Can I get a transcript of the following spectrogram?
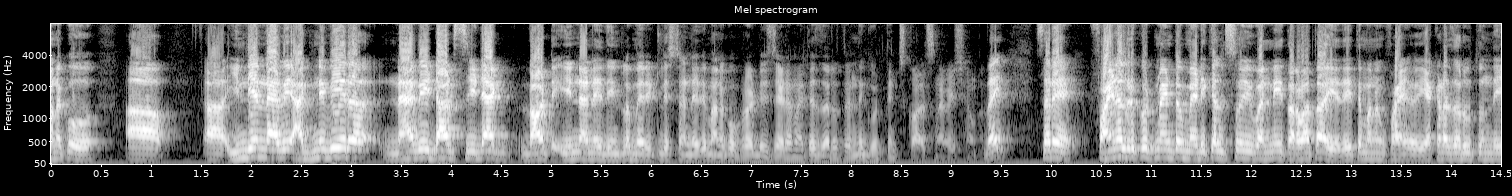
మనకు Indian navy Agniveer navy dot CDAC dot in అనే దీంట్లో మెరిట్ లిస్ట్ అనేది మనకు ప్రొడ్యూస్ చేయడం అయితే జరుగుతుంది గుర్తుంచుకోవాల్సిన విషయం రైట్ సరే ఫైనల్ రిక్రూట్మెంట్ మెడికల్స్ ఇవన్నీ తర్వాత ఏదైతే మనం ఎక్కడ జరుగుతుంది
